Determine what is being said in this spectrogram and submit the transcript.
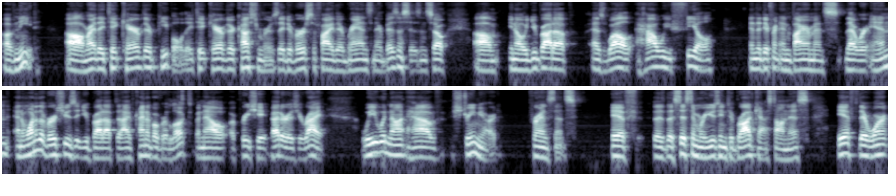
of need. Um, right? They take care of their people. They take care of their customers. They diversify their brands and their businesses. And so, um, you know, you brought up as well how we feel in the different environments that we're in. And one of the virtues that you brought up that I've kind of overlooked, but now appreciate better is you're right. We would not have StreamYard, for instance, if the, the system we're using to broadcast on this, if there weren't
